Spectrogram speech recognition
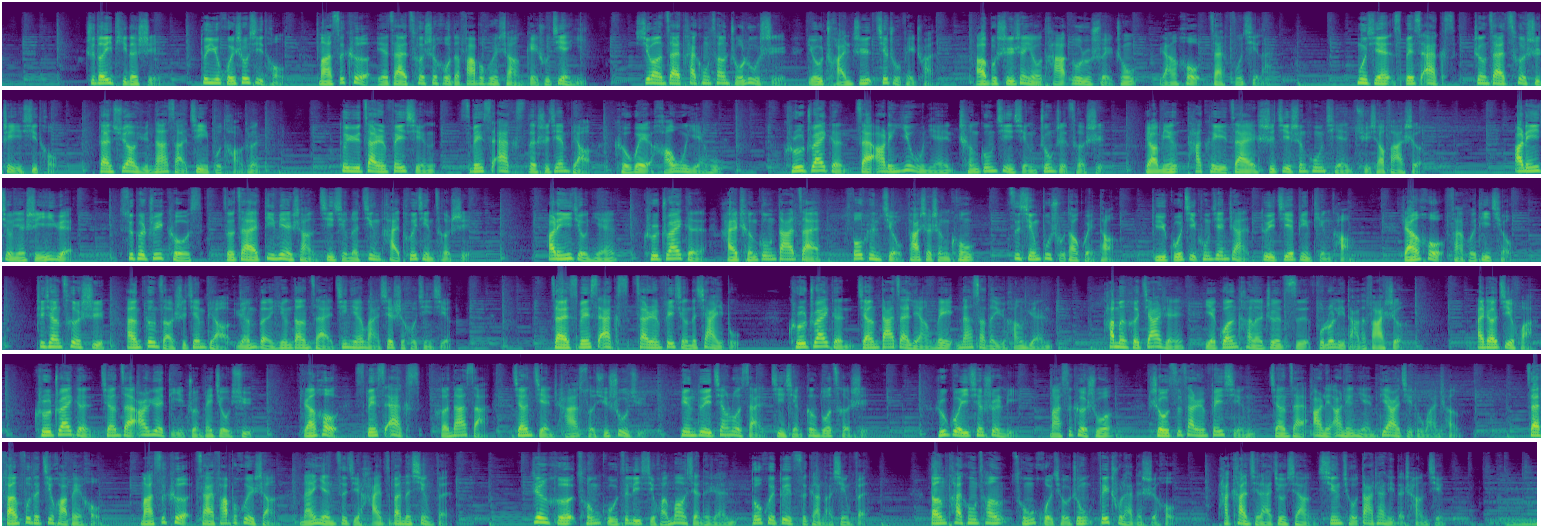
值得一提的是，对于回收系统，马斯克也在测试后的发布会上给出建议，希望在太空舱着陆时由船只接住飞船，而不是任由它落入水中然后再浮起来。目前，SpaceX 正在测试这一系统，但需要与 NASA 进一步讨论。对于载人飞行，SpaceX 的时间表可谓毫无延误。Crew Dragon 在2015年成功进行终止测试，表明它可以在实际升空前取消发射。二零一九年十一月，Super Dracos 则在地面上进行了静态推进测试。二零一九年，Crew Dragon 还成功搭载 Falcon 九发射升空，自行部署到轨道，与国际空间站对接并停靠，然后返回地球。这项测试按更早时间表原本应当在今年晚些时候进行。在 SpaceX 载人飞行的下一步，Crew Dragon 将搭载两位 NASA 的宇航员，他们和家人也观看了这次佛罗里达的发射。按照计划，Crew Dragon 将在二月底准备就绪，然后 SpaceX 和 NASA 将检查所需数据，并对降落伞进行更多测试。如果一切顺利，马斯克说，首次载人飞行将在二零二零年第二季度完成。在繁复的计划背后，马斯克在发布会上难掩自己孩子般的兴奋。任何从骨子里喜欢冒险的人都会对此感到兴奋。当太空舱从火球中飞出来的时候。它看起来就像《星球大战》里的场景。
